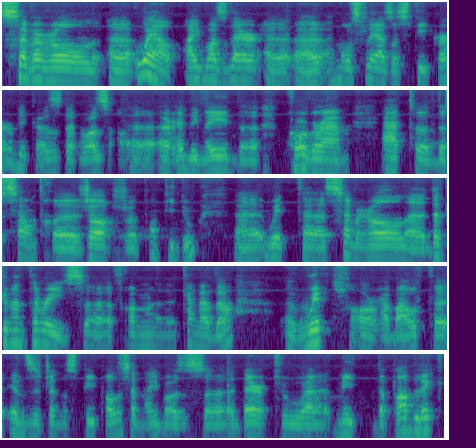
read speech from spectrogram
several uh, well i was there uh, uh, mostly as a speaker because there was uh, a ready-made uh, program at uh, the centre georges pompidou with several documentaries from canada with or about uh, indigenous peoples and i was uh, there to uh, meet the public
